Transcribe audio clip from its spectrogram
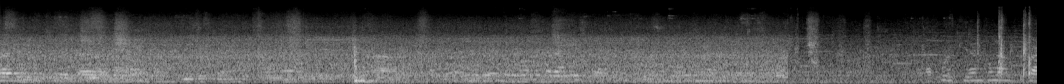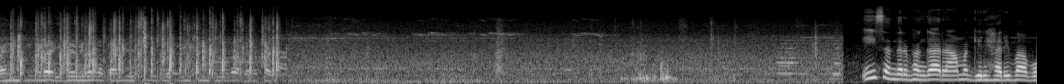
అప్పుడు కిరణ్ కుమార్ జాయినింగ్కి కూడా ఇదే విధంగా పనిచేసి ఇప్పుడు కూడా వెనకాల ఈ సందర్భంగా రామగిరి హరిబాబు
